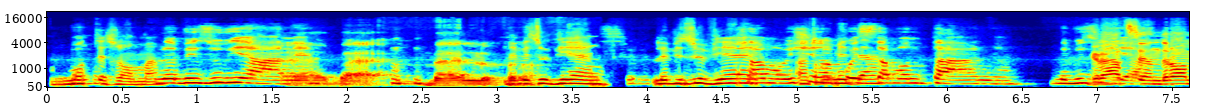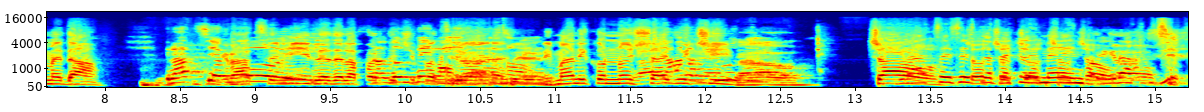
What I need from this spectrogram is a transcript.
Monte Somma. Le Vesuviane. Eh, beh, bello. Le Vesuviane. Le Vesuviane. Siamo vicino Andromeda. a questa montagna. Grazie Andromeda. Grazie a Grazie voi. mille della partecipazione. Rimani con noi, ciao. seguici. Ciao. Ciao. Grazie, sei ciao, stata ciao, clemente, ciao, grazie.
